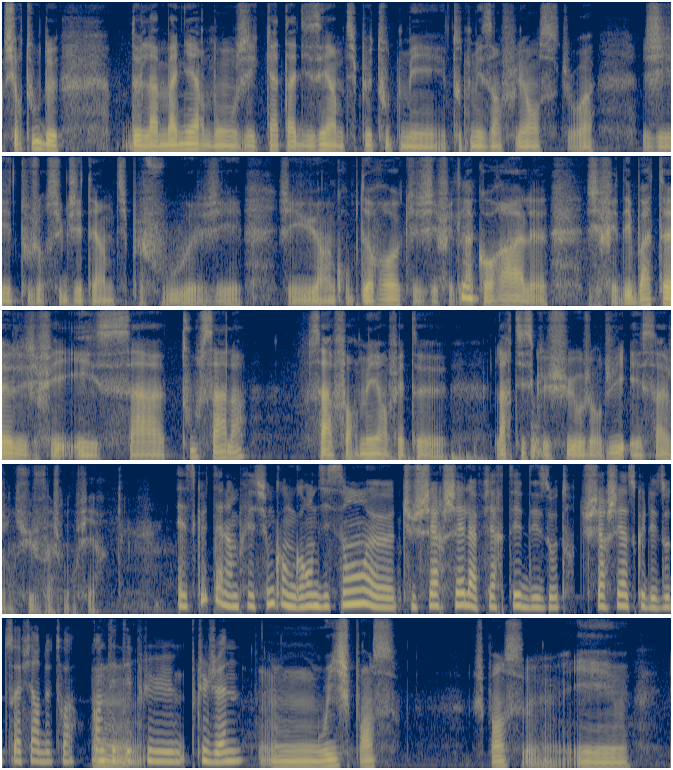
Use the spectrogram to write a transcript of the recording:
surtout de, de la manière dont j'ai catalysé un petit peu toutes mes, toutes mes influences, tu vois. J'ai toujours su que j'étais un petit peu fou. J'ai, eu un groupe de rock, j'ai fait de la Mm. chorale, j'ai fait des battles, j'ai fait et ça, tout ça là, ça a formé en fait euh, l'artiste que je suis aujourd'hui et ça, j'en suis vachement fier. Est-ce que tu as l'impression qu'en grandissant, euh, tu cherchais la fierté des autres? Tu cherchais à ce que les autres soient fiers de toi quand Hmm. tu étais plus, plus jeune? Mm, oui, je pense, je pense euh, et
